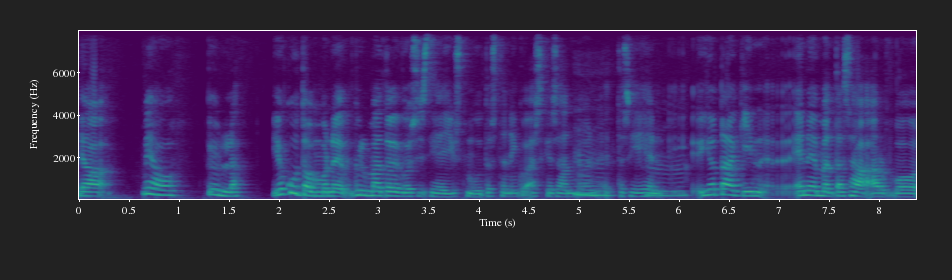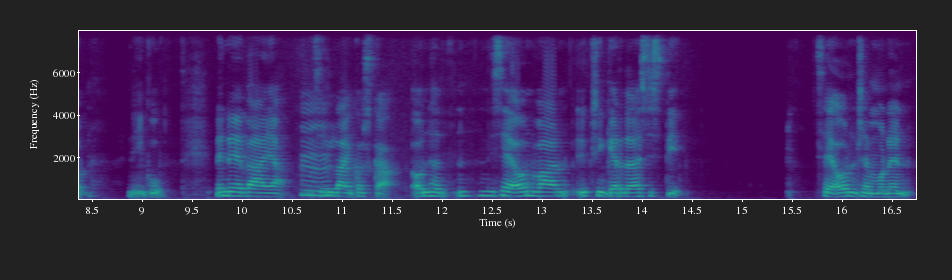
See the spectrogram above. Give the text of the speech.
Ja joo, kyllä. Joku tommonen, kyllä mä toivoisin siihen just muutosta, niin kuin äsken sanoin, mm. että siihen mm. jotakin enemmän tasa-arvoa niin kuin menevää ja mm. sillain, koska onhan, niin se on vaan yksinkertaisesti, se on semmoinen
